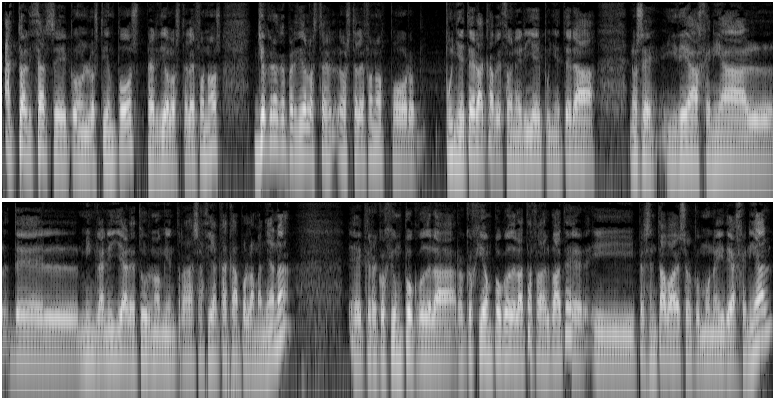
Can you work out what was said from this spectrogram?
actualizarse con los tiempos, perdió los teléfonos. Yo creo que perdió los, los teléfonos por puñetera cabezonería y puñetera, no sé, idea genial del Minglanilla de turno mientras hacía caca por la mañana. Eh, que recogía un poco de la recogía un poco de la taza del váter y presentaba eso como una idea genial.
